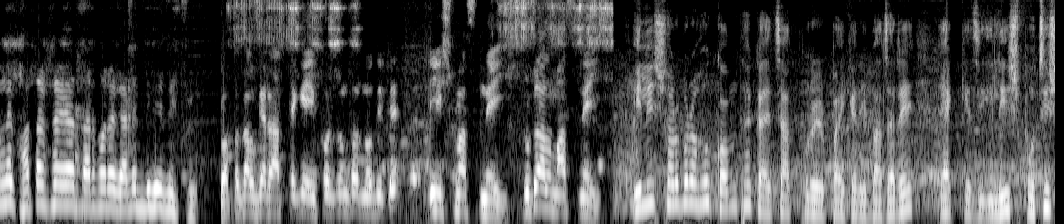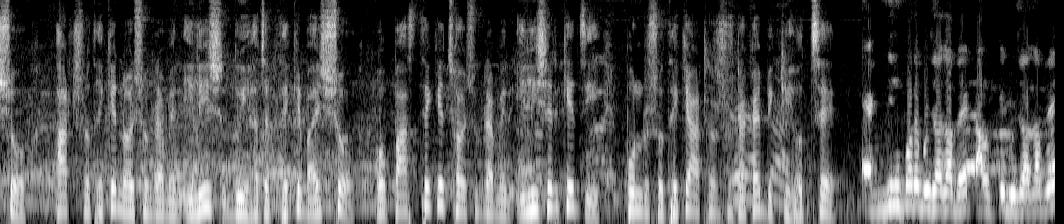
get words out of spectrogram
অনেক হতাশ হয়ে তারপরে ঘাটের দিকে ফিরছি গতকালকে রাত থেকে এই পর্যন্ত নদীতে ইলিশ মাছ নেই টোটাল মাছ নেই। ইলিশ সরবরাহ কম থাকায় চাঁদপুরের পাইকারি বাজারে এক কেজি ইলিশ পঁচিশশো আটশো থেকে নয়শো গ্রামের ইলিশ দুই হাজার থেকে বাইশশো ও পাঁচ থেকে ছয়শো গ্রামের ইলিশের কেজি পনেরোশো থেকে আঠারোশো টাকায় বিক্রি হচ্ছে। একদিন পরে বোঝা যাবে কালকে বোঝা যাবে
